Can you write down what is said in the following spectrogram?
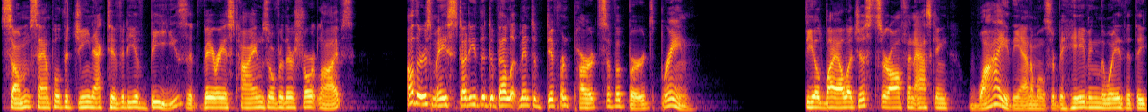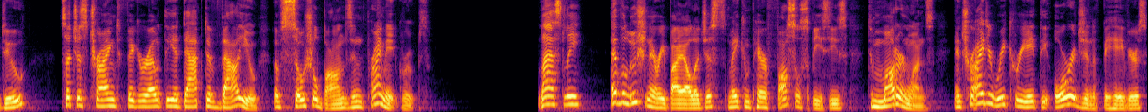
Some sample the gene activity of bees at various times over their short lives. Others may study the development of different parts of a bird's brain. Field biologists are often asking why the animals are behaving the way that they do, such as trying to figure out the adaptive value of social bonds in primate groups. Lastly, evolutionary biologists may compare fossil species to modern ones and try to recreate the origin of behaviors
